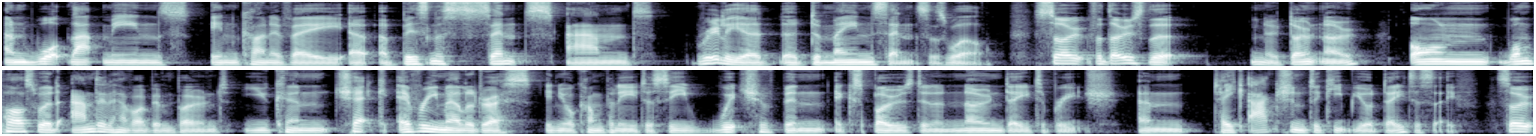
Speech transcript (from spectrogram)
and what that means in kind of a, a business sense and really a, a domain sense as well. So for those that you know don't know, on 1Password and in Have I Been Pwned, you can check every email address in your company to see which have been exposed in a known data breach and take action to keep your data safe. So,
